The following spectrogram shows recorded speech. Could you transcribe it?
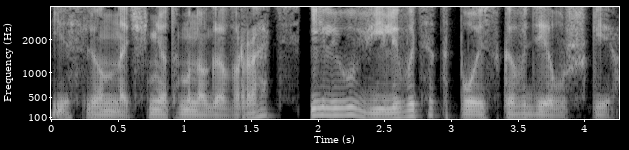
если он начнет много врать или увиливать от поисков девушки.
